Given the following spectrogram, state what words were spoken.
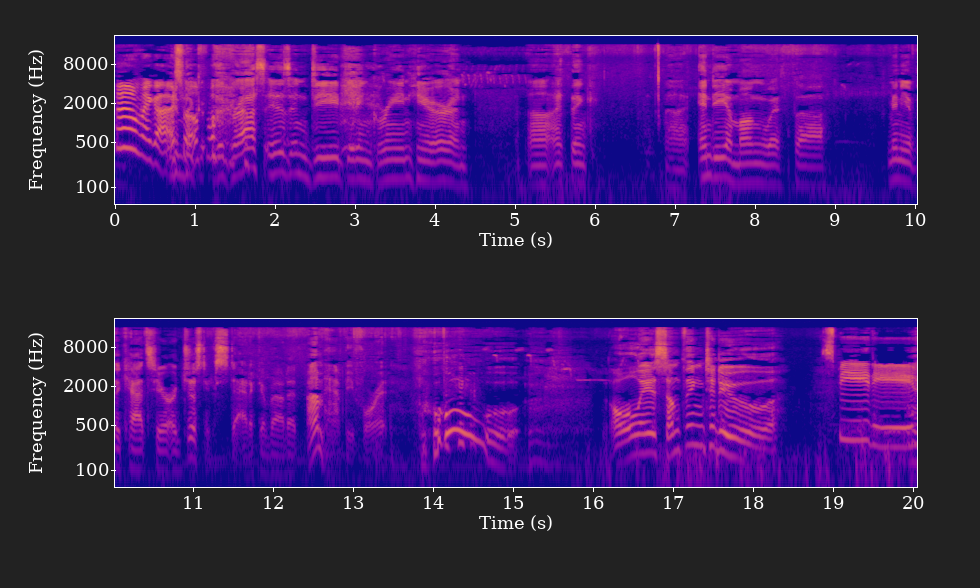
Oh my gosh. Well, the, the grass is indeed getting green here, and uh, I think uh, Indy, among with uh, many of the cats here, are just ecstatic about it. I'm happy for it. Woo-hoo. Always something to do. Speedy.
